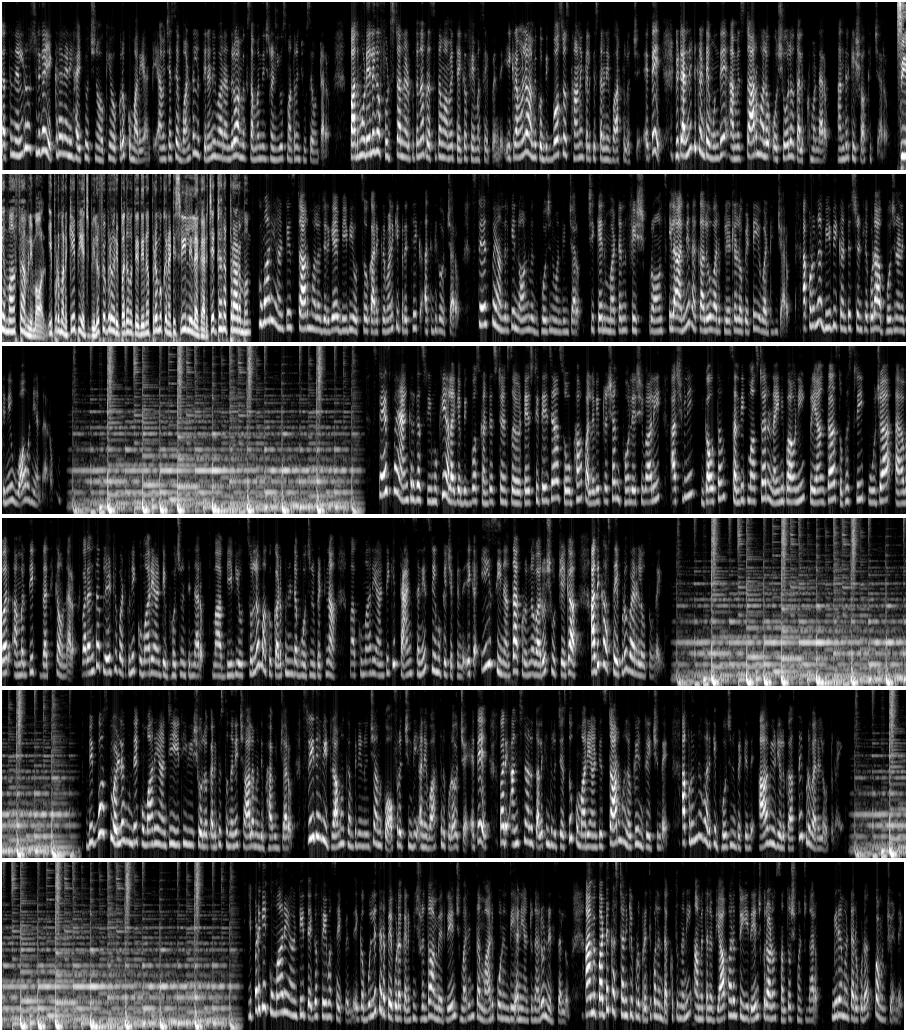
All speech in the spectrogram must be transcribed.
గత నెల రోజులుగా ఎక్కడా లేని హైప్ వచ్చిన ఒకే ఒక్కరు కుమారి ఆంటీ. ఆమె చేసే వంటలు తినని వారందరూ ఆమెకు సంబంధించిన న్యూస్ మాత్రం చూసే ఉంటారు. పదమూడేళ్ళుగా ఫుడ్ స్టాల్ నడుపుతున్న ప్రస్తుతం ఆమె తెగ ఫేమస్ అయిపోయింది. ఈ క్రమంలో ఆమెకు బిగ్ బాస్లో స్థానం కల్పిస్తారని వార్తలు వచ్చాయి. అయితే వీటన్నిటికంటే ముందే ఆమె స్టార్ మాలో ఓ షోలో తలుక్కుమన్నారు. అందరికీ షాక్ ఇచ్చారు. సిఎంఆర్ ఫ్యామిలీ మాల్ ఇప్పుడు మన కేపీహెచ్బీలో ఫిబ్రవరి పదవ తేదీన ప్రముఖ నటి శ్రీలీల గారిచే ఘన ప్రారంభం. కుమారి ఆంటీ స్టార్ మాలో జరిగే బీబీ ఉత్సవ్ కార్యక్రమానికి ప్రత్యేక అతిథిగా వచ్చారు. స్టేజ్ పై అందరికీ నాన్ వెజ్ భోజనం అందించారు. చికెన్ మటన్ ఫిష్ ప్రాన్స్ ఇలా అన్ని రకాలు వారి ప్లేట్లలో పెట్టి వడ్డించారు. అక్కడున్న బీబీ కంటెస్టెంట్లు కూడా ఆ భోజనాన్ని తిని వావ్ అని అన్నారు. యాంకర్గా యాంకర్గా శ్రీముఖి అలాగే Bigg Boss contestants tasty Teja Shobha Pallavi Prashanth Bhole Shivali Ashwini Gautam Sandeep master Naini Pavani Priyanka Subhashree Pooja hour Amardeep Rathika ఉన్నారు. వారంతా ప్లేట్లు పట్టుకుని కుమారి ఆంటీ భోజనం తిన్నారు. మా బీబీ ఉత్సవంలో మాకు కడుపు నిండా భోజనం పెట్టిన మా కుమారి ఆంటీకి థ్యాంక్స్ అని శ్రీముఖి చెప్పింది. ఇక ఈ సీన్ అంతా అక్కడ ఉన్న వారు షూట్ చేయగా అది కాస్త ఇప్పుడు వైరల్ అవుతుంది. బిగ్ బాస్కు వెళ్ళే ముందే కుమారి ఆంటీ ఈటీవీ షోలో కనిపిస్తుందని చాలా మంది భావించారు. శ్రీదేవి డ్రామా కంపెనీ నుంచి ఆమెకు ఆఫర్ వచ్చింది అనే వార్తలు కూడా వచ్చాయి. అయితే వారి అంచనాలు తలకిందులు చేస్తూ కుమారి ఆంటీ స్టార్మాలోకి ఎంట్రీ ఇచ్చింది. అక్కడున్న వారికి భోజనం పెట్టింది. ఆ వీడియోలు కాస్త ఇప్పుడు వైరల్ అవుతున్నాయి. ఇప్పటికీ కుమారి ఆంటీ తెగ ఫేమస్ అయిపోయింది. ఇక బుల్లితెరపై కూడా కనిపించడంతో ఆమె రేంజ్ మరింత మారిపోనుంది అని అంటున్నారు నెటిజన్లు ఆమె పడ్డ కష్టానికి ఇప్పుడు ప్రతిఫలం దక్కుతుందని ఆమె తన వ్యాపారంతో ఈ రేంజ్కు రావడం సంతోషం అంటున్నారు మీరేమంటారు కూడా కామెంట్ చేయండి.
